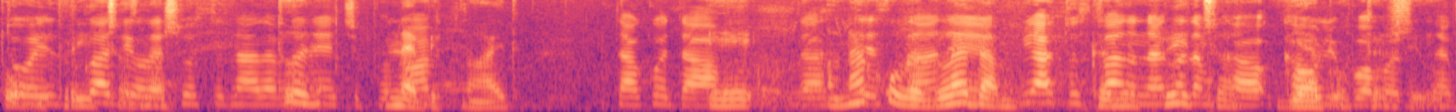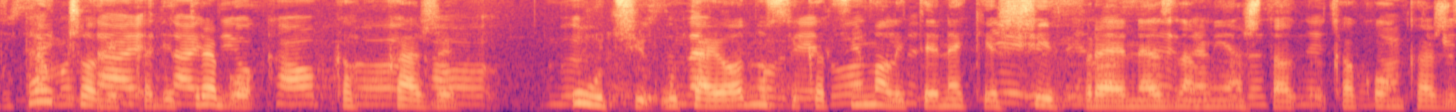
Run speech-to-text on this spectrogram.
to izgledile, što se naravno neće ponoviti. Nebitno, ajde. Tako da, da onako ga gledam, ja to stvarno ne gledam kao ljubomoru, nego samo taj kao... Kad je trebao, kako kaže, ući u taj odnos i kad su imali te neke šifre, ne znam nija šta, kako on kaže,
